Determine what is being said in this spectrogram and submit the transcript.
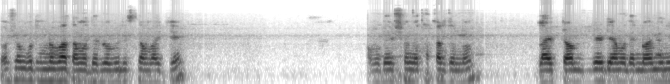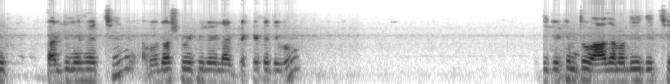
অসংখ্য ধন্যবাদ আমাদের রবিউল ইসলাম ভাইকে আমাদের সঙ্গে থাকার জন্য। লাইভটা অলরেডি আমাদের নয় মিনিট কন্টিনিউ হয়েছে। আমরা দশ মিনিট হলে লাইভটা কেটে দিব। এদিকে কিন্তু আজানও দিয়ে দিচ্ছে।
